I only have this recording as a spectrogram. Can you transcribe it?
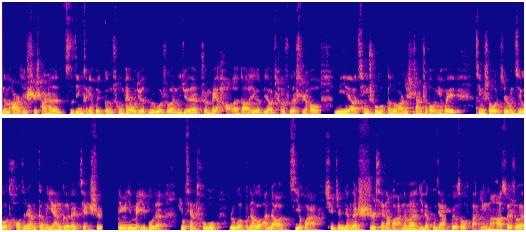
那么二级市场上的资金肯定会更充沛。我觉得，如果说你觉得准备好了，到了一个比较成熟的时候，你也要清楚，登陆二级市场之后，你会经受这种机构投资人更严格的检视。因为你每一步的路线图，如果不能够按照计划去真正的实现的话，那么你的股价会有所反应嘛？哈，所以说，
